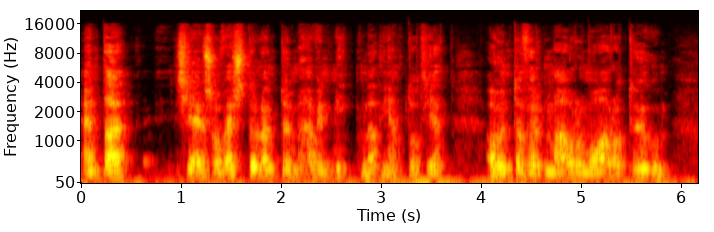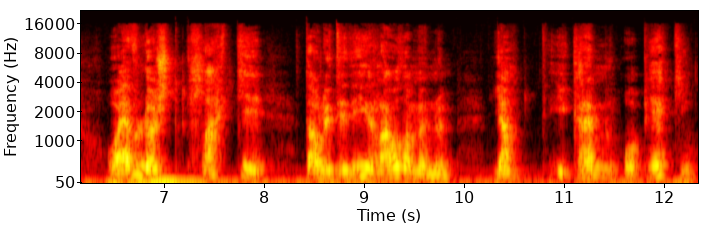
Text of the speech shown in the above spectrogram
en það sé eins og Vesturlandum hafi nýgnað jæmt og þétt á undanförnum árum og áratugum og eflaust hlakki dálitið í ráðamönnum jæmt í Kreml og Peking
